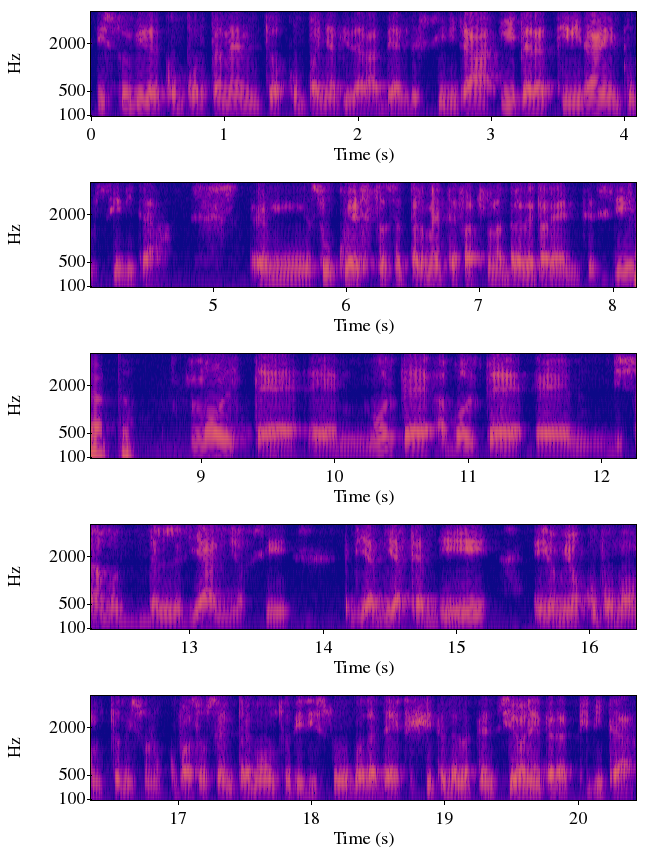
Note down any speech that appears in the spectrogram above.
disturbi del comportamento accompagnati da rabbia e aggressività, iperattività e impulsività. Ehm, su questo, se permette, faccio una breve parentesi. Certo molte, eh, molte a volte eh, diciamo delle diagnosi di ADHD e io mi occupo molto, mi sono occupato sempre molto di disturbo da deficit dell'attenzione e iperattività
